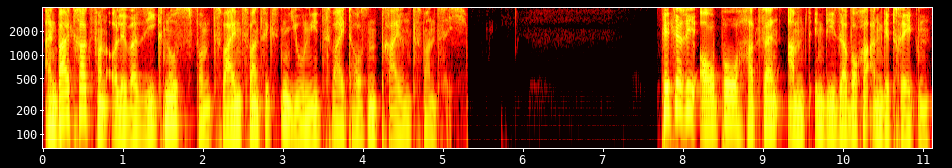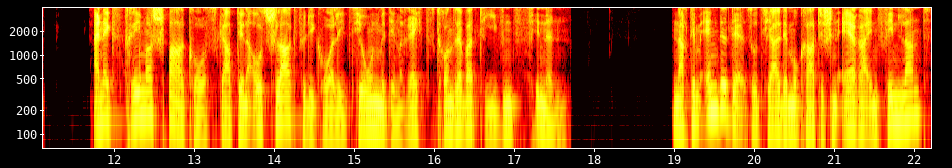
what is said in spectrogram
Ein Beitrag von Oliver Siegnus vom 22. Juni 2023. Petteri Orpo hat sein Amt in dieser Woche angetreten. Ein extremer Sparkurs gab den Ausschlag für die Koalition mit den rechtskonservativen Finnen. Nach dem Ende der sozialdemokratischen Ära in Finnland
